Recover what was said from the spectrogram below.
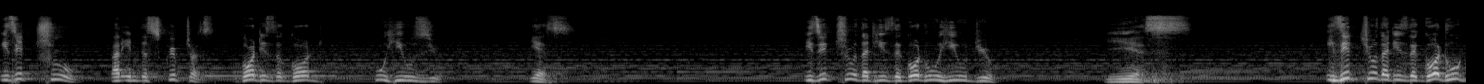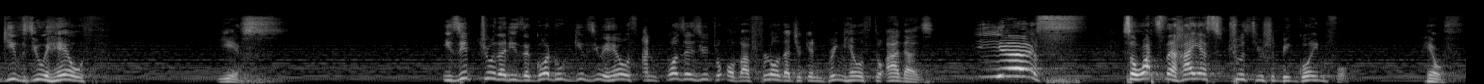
Is it true that in the scriptures, God is the God who heals you? Yes. Is it true that He's the God who healed you? Yes. Is it true that He's the God who gives you health? Yes. Is it true that He's the God who gives you health and causes you to overflow that you can bring health to others? Yes. So, what's the highest truth you should be going for? health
